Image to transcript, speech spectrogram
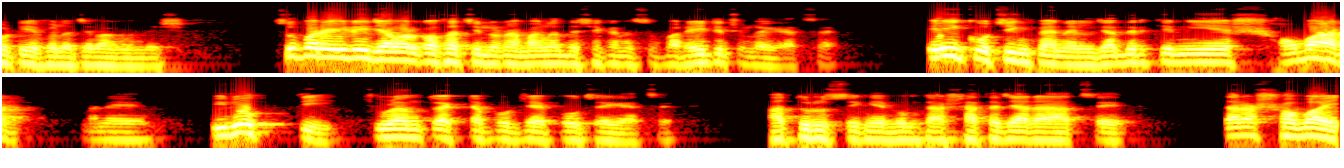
ঘটিয়ে ফেলেছে বাংলাদেশ। সুপার এইটে যাওয়ার কথা ছিল না, বাংলাদেশ এখানে সুপার এইটে চলে গেছে। এই কোচিং প্যানেল যাদেরকে নিয়ে সবার মানে বিরক্তি চূড়ান্ত একটা পর্যায়ে পৌঁছে গেছে, হাতুরু সিং এবং তার সাথে যারা আছে, তারা সবাই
